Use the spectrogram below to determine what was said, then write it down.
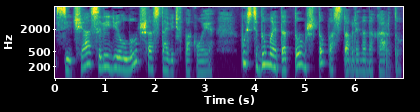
Сейчас Лидию лучше оставить в покое. Пусть думает о том, что поставлено на карту».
